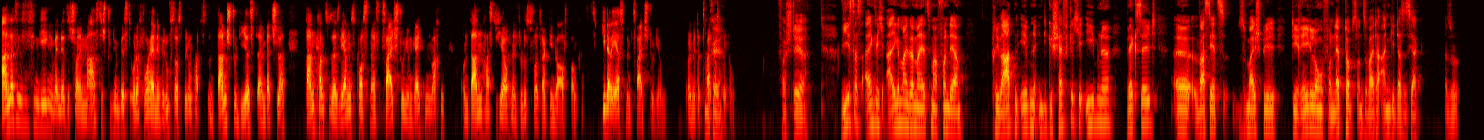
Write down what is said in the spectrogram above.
Anders ist es hingegen, wenn du jetzt schon im Masterstudium bist oder vorher eine Berufsausbildung hattest und dann studierst, deinen Bachelor, dann kannst du das als Werbungskosten als Zweitstudium geltend machen und dann hast du hier auch einen Verlustvortrag, den du aufbauen kannst. Geht aber erst mit dem Zweitstudium oder mit der Zweitausbildung. Okay. Verstehe. Wie ist das eigentlich allgemein, wenn man jetzt mal von der privaten Ebene in die geschäftliche Ebene wechselt, äh, was jetzt zum Beispiel die Regelung von Laptops und so weiter angeht? Das ist ja also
